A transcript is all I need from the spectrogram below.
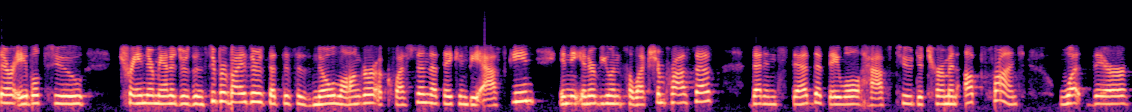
they're able to train their managers and supervisors that this is no longer a question that they can be asking in the interview and selection process that instead that they will have to determine upfront what their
